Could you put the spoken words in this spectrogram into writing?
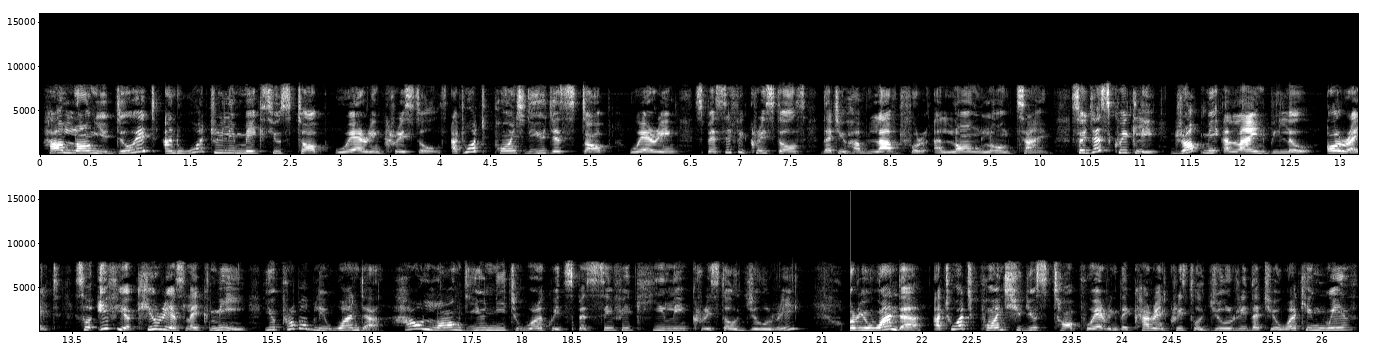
how long you do it, and what really makes you stop wearing crystals. At what point do you just stop wearing specific crystals that you have loved for a long, long time? So just quickly, drop me a line below. All right, so if you're curious like me, you probably wonder, how long do you need to work with specific healing crystal jewelry? Or you wonder, at what point should you stop wearing the current crystal jewelry that you're working with?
